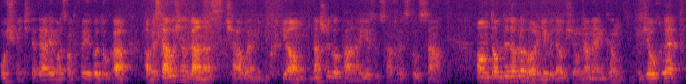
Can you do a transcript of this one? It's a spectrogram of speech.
Uświęć te dary mocą Twojego Ducha, aby stały się dla nas ciałem i krwią naszego Pana Jezusa Chrystusa. On to, gdy dobrowolnie wydał się na mękę, wziął chleb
